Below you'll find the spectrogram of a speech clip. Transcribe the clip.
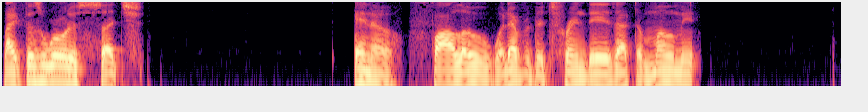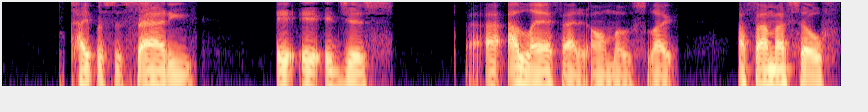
Like this world is such in a follow whatever the trend is at the moment type of society. It it, it just I, I laugh at it almost. Like I find myself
